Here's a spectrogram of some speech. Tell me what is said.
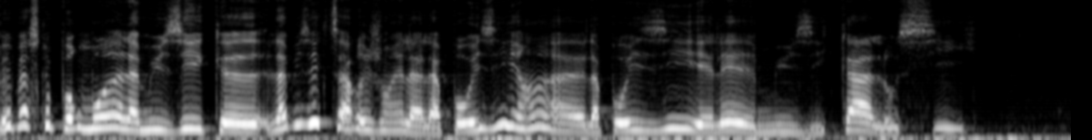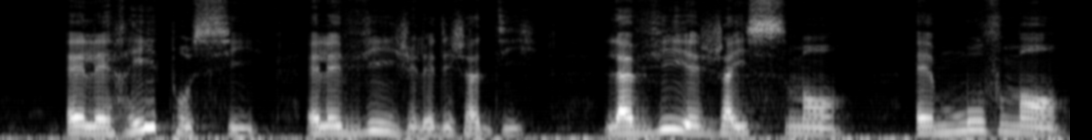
Mais parce que pour moi, la musique, euh, la musique, ça rejoint la, poésie. Hein. La poésie, elle est musicale aussi. Elle est rythme aussi. Elle est vie, je l'ai déjà dit. La vie est jaillissement, est mouvement.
